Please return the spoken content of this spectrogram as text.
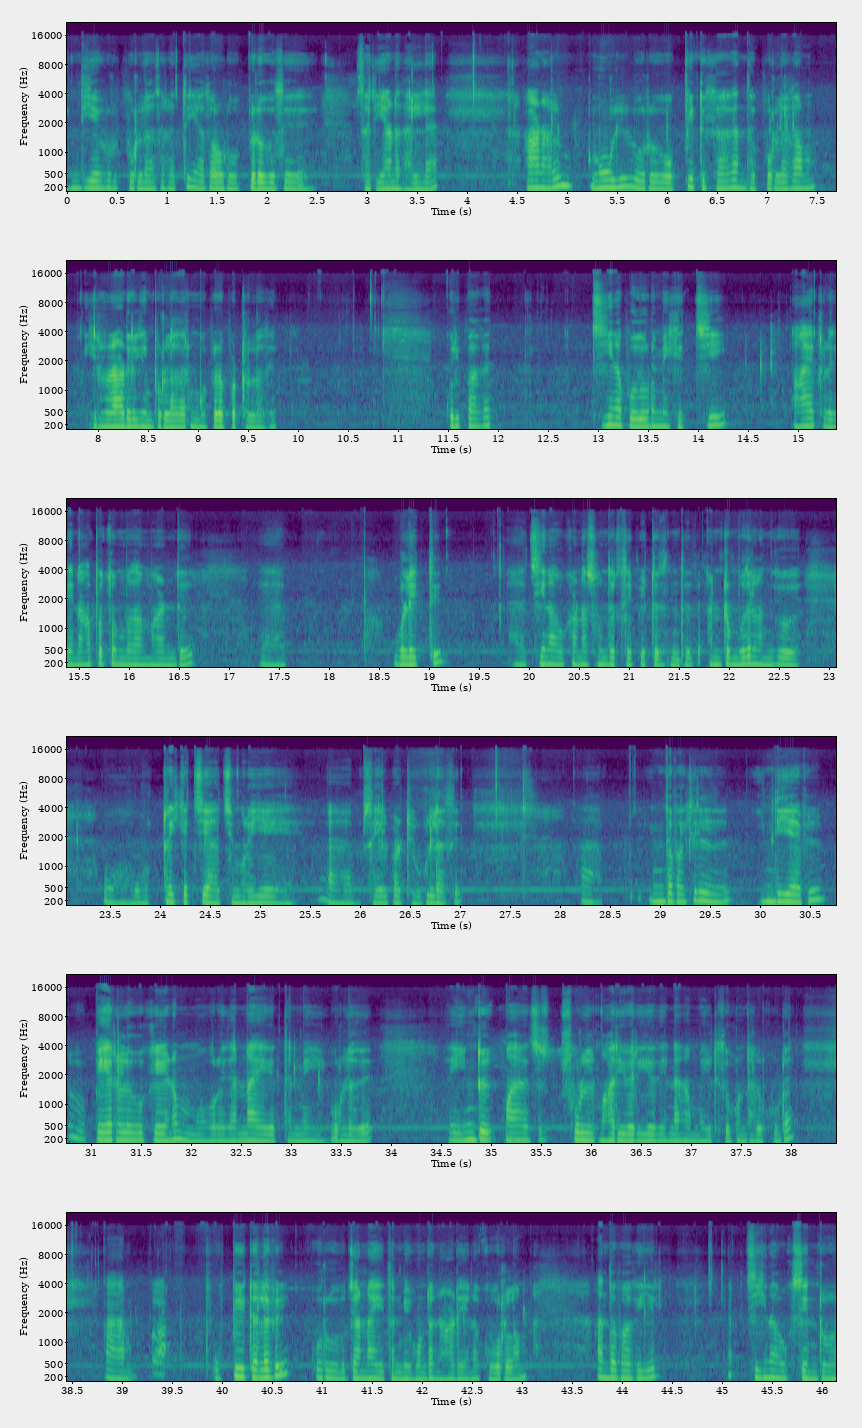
இந்திய ஒரு பொருளாதாரத்தை அதோடு ஒப்பிடுவது சரியானதல்ல. ஆனாலும் நூலில் ஒரு ஒப்பீட்டுக்காக அந்த பொருளாதாரம் இரு நாடுகளின் பொருளாதாரம் ஒப்பிடப்பட்டுள்ளது. குறிப்பாக சீன பொதுவுடைமை கட்சி ஆயிரத்தி தொள்ளாயிரத்தி நாற்பத்தொன்பதாம் ஆண்டு உழைத்து சீனாவுக்கான சுதந்திரத்தை பெற்று அன்று முதல் அங்கு ஒற்றை கட்சி ஆட்சி முறையே செயல்பாட்டில் உள்ளது. இந்த வகையில் இந்தியாவில் பேரளவுக்கு எனும் ஒரு ஜனநாயகத்தன்மை உள்ளது. இன்று மா சூழல் மாறி வருகிறது என நம்ம எடுத்துக்கொண்டால் கூட ஒப்பீட்டளவில் ஒரு ஜனநாயகத்தன்மை கொண்ட நாடு என கூறலாம். அந்த வகையில் சீனாவுக்கு சென்று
